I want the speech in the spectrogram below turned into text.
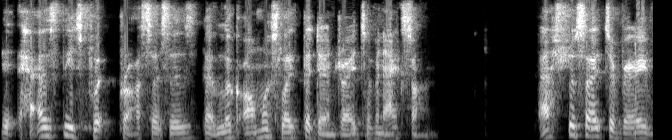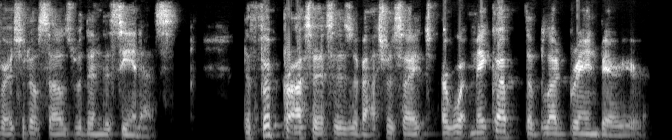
It has these foot processes that look almost like the dendrites of an axon. Astrocytes are very versatile cells within the CNS. The foot processes of astrocytes are what make up the blood-brain barrier.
